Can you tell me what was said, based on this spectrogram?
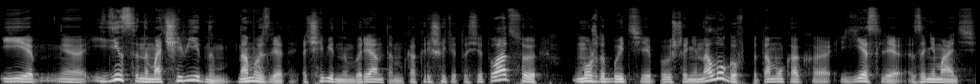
И э, единственным очевидным, на мой взгляд, очевидным вариантом, как решить эту ситуацию, может быть повышение налогов, потому как э, если занимать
